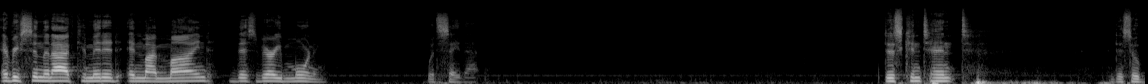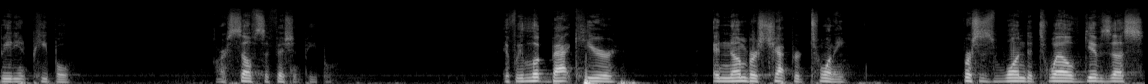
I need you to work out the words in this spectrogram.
Every sin that I've committed in my mind this very morning would say that. Discontent and disobedient people are self sufficient people. If we look back here in Numbers chapter 20, verses 1 to 12 gives us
